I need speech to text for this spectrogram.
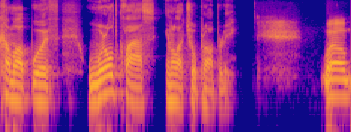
come up with world class intellectual property? Well,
